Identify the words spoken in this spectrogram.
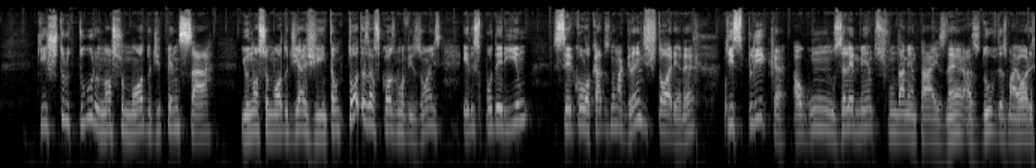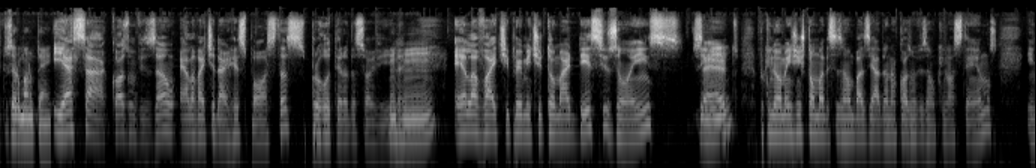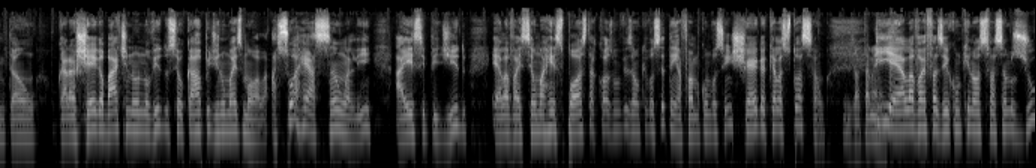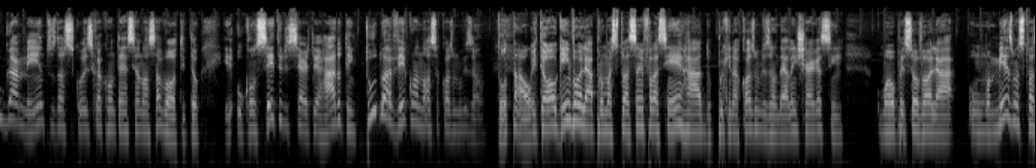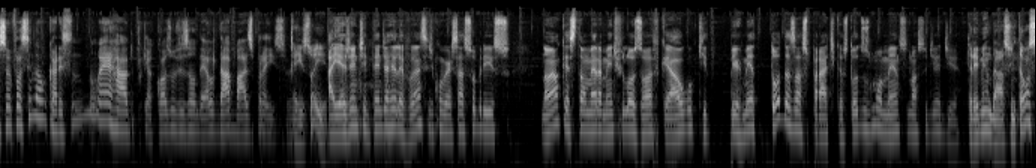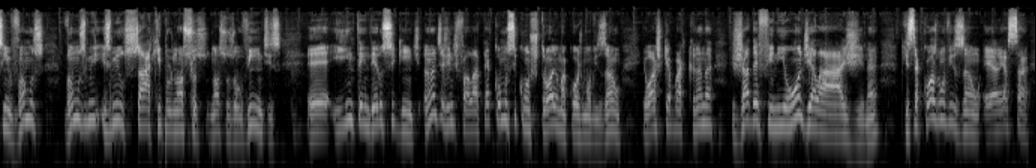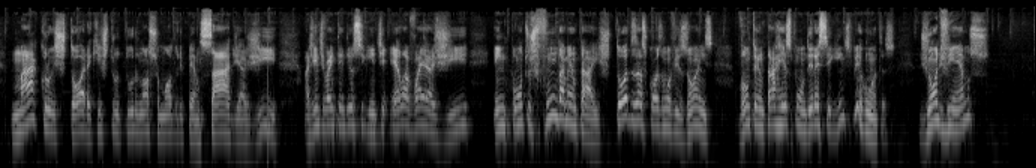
que estrutura o nosso modo de pensar e o nosso modo de agir. Então, todas as cosmovisões, eles poderiam ser colocados numa grande história, né? Que explica alguns elementos fundamentais, né? As dúvidas maiores que o ser humano tem. E essa cosmovisão, ela vai te dar respostas pro roteiro da sua vida. Uhum. Ela vai te permitir tomar decisões, Sim. certo? Porque normalmente a gente toma uma decisão baseada na cosmovisão que nós temos. Então, cara chega, bate no, no vidro do seu carro pedindo uma esmola. A sua reação ali a esse pedido, ela vai ser uma resposta à cosmovisão que você tem, a forma como você enxerga aquela situação. Exatamente. E ela vai fazer com que nós façamos julgamentos das coisas que acontecem à nossa volta. Então, o conceito de certo e errado tem tudo a ver com a nossa cosmovisão. Total. Então, alguém vai olhar para uma situação e falar assim, é errado, porque na cosmovisão dela enxerga assim. Uma pessoa vai olhar uma mesma situação e falar assim, não, cara, isso não é errado, porque a cosmovisão dela dá a base para isso. né? É isso aí. Aí a gente entende a relevância de conversar sobre isso. Não é uma questão meramente filosófica, é algo que permeia todas as práticas, todos os momentos do nosso dia a dia. Tremendaço. Então, assim, vamos, vamos mi- esmiuçar aqui para os nossos, nossos ouvintes é, e entender o seguinte: antes de a gente falar até como se constrói uma cosmovisão, eu acho que é bacana já definir onde ela age, né? Porque se a cosmovisão é essa macro história que estrutura o nosso modo de pensar, de agir, a gente vai entender o seguinte: ela vai agir em pontos fundamentais. Todas as cosmovisões vão tentar responder as seguintes perguntas: de onde viemos?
